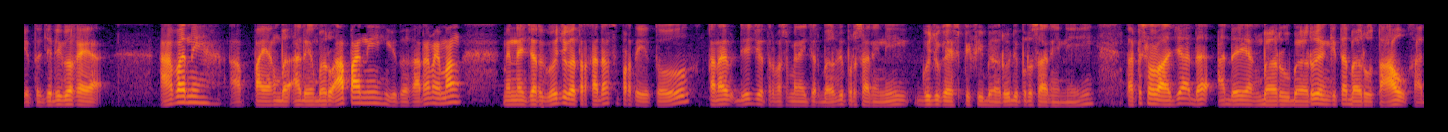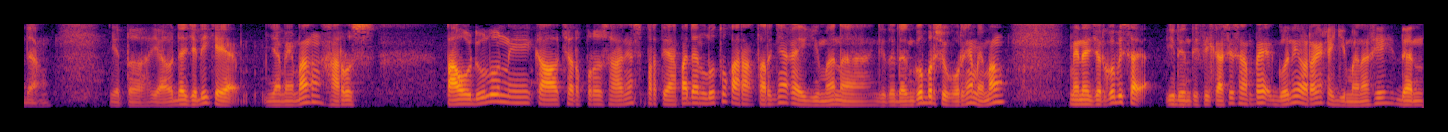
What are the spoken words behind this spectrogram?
Gitu. Jadi gue kayak apa nih? Apa yang ada yang baru apa nih gitu. Karena memang manajer gue juga terkadang seperti itu karena dia juga termasuk manajer baru di perusahaan ini gue juga SPV baru di perusahaan ini tapi selalu aja ada ada yang baru-baru yang kita baru tahu kadang gitu ya udah jadi kayak ya memang harus tahu dulu nih culture perusahaannya seperti apa dan lu tuh karakternya kayak gimana gitu. Dan gue bersyukurnya memang manajer gue bisa identifikasi sampai gue nih orangnya kayak gimana sih dan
